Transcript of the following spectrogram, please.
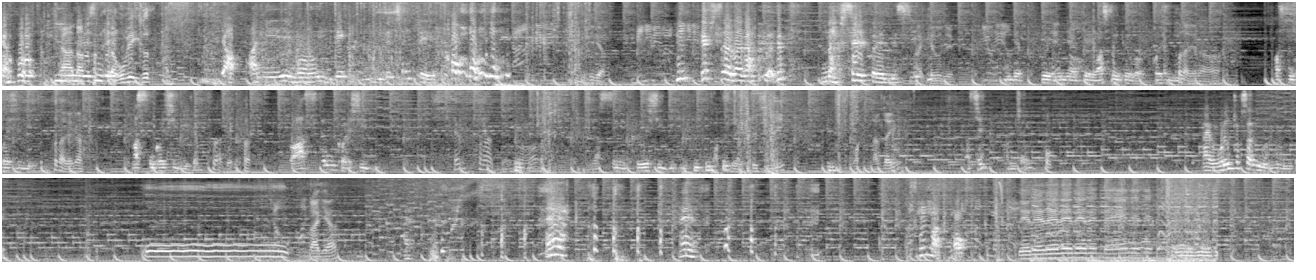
야, 뭐, 야 나 나 이랬는데. 500 이거든 야, 아니, 뭐, 이게, 이제 찰때. 어, 어, 어. 흡사다가 납살 뻔했네, 씨. 아 개노잼 근데 그 뭐냐 그 왓슨 그거 거시기. 폰안 되나. 왓슨 거시기. 폰안 되나. 왓슨 거시기. 폰안 되나. 왓슨 거시기 폰안 되나 왓슨 거시기. 왁스 글씨기? 남자임 맞지? 감정 아니 오른쪽 사는 건 없는데? 오 아니야? 에휴 설마 어. 네네네네네네네네네 네, 네,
